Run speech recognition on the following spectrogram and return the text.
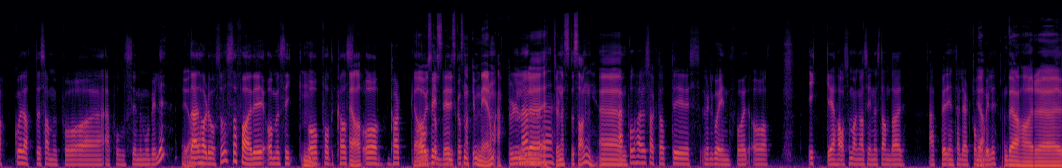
akkurat det samme på eh, Apple sine mobiler. Ja. Der har du også safari og musikk Mm. og podkast Ja. og kart Ja, og vi skal, bilder. vi skal snakke mer om Apple Men, eh, eh, etter neste sang. Uh, Apple har jo sagt at de vil gå inn for å ikke ha så mange av sine standard apper installert på mobiler. Det har uh,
